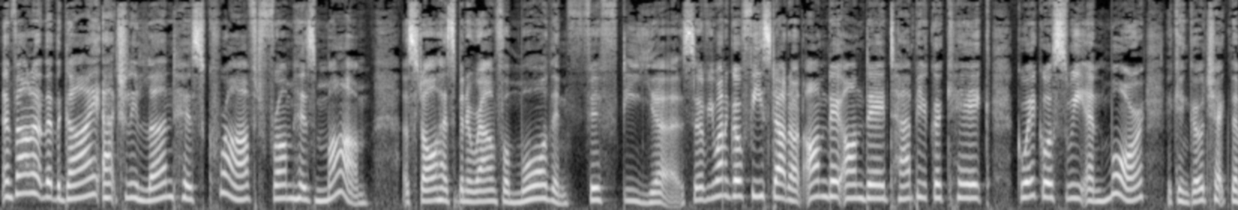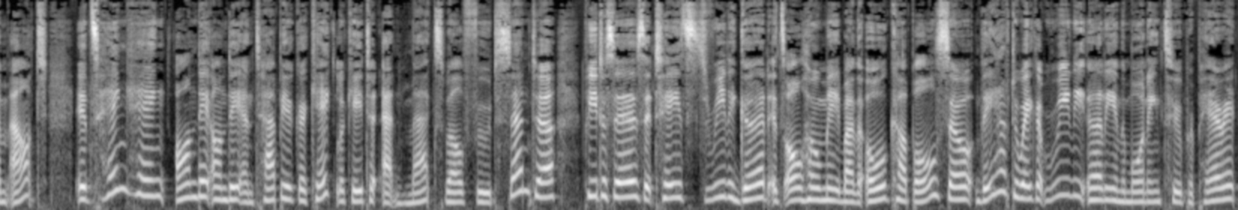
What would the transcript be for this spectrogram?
and found out that the guy actually learned his craft from his mom. A stall has been around for more than 50 years. So if you want to go feast out on Onde Onde, Tapioca Cake, Gueco Sweet, and more, you can go check them out. It's Heng Heng Onde Onde and Tapioca Cake located at Maxwell Food Center. Peter says it tastes really good. It's all homemade by the old couple, so they have to wake up really early in the morning to prepare it,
